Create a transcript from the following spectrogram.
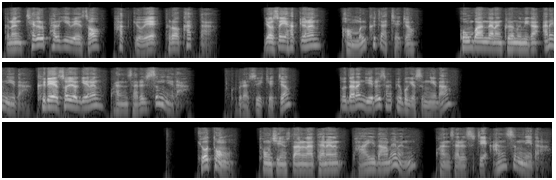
그는 책을 팔기 위해서 학교에 들어갔다. 여서의 학교는 건물 그 자체죠. 공부한다는 그런 의미가 아닙니다. 그래서 여기에는 관사를 씁니다. 구별할 수 있겠죠? 또 다른 예를 살펴보겠습니다. 교통, 통신수단을 나타내는 by 다음에는 관사를 쓰지 않습니다.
